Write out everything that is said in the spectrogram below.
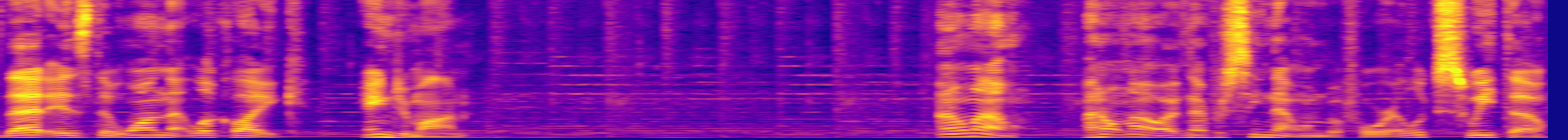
That is the one that looked like Angemon. I don't know. I don't know. I've never seen that one before. It looks sweet though.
